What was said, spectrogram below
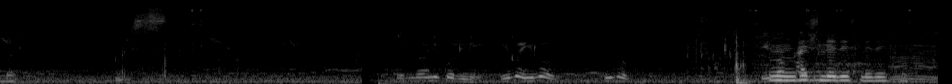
बस. बस. कुर्लो आणि कुर्ली. ही बघ ही बघ ही बघ. ही बघ खाली. दिसली दिसली दिसली. हा.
